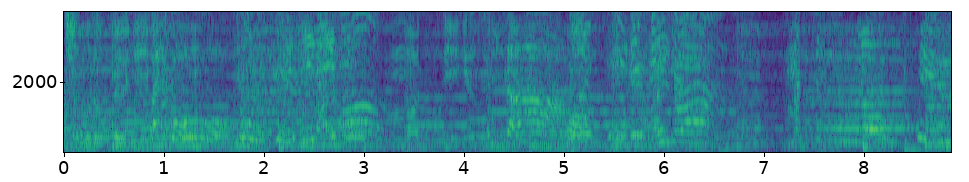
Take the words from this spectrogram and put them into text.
주눅 들지 말고 주눅 들지 말고 멋지게 살자. 멋지게 살자. 멋진 놈이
